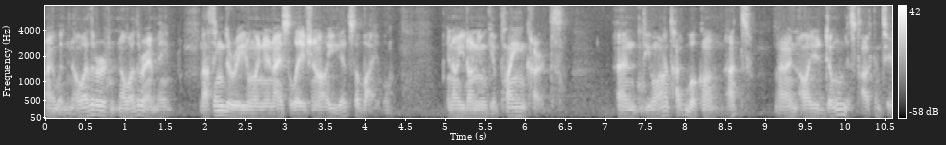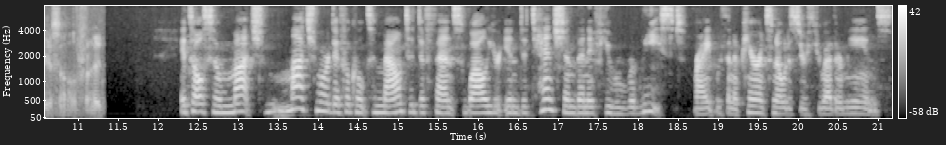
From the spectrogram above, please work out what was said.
right, with no other no other inmate, nothing to read. When you're in isolation, all you get is a Bible. You know, you don't even get playing cards. And do you want to talk about going nuts? Right? All you're doing is talking to yourself, right? It's also much, much more difficult to mount a defense while you're in detention than if you were released, right, with an appearance notice or through other means.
